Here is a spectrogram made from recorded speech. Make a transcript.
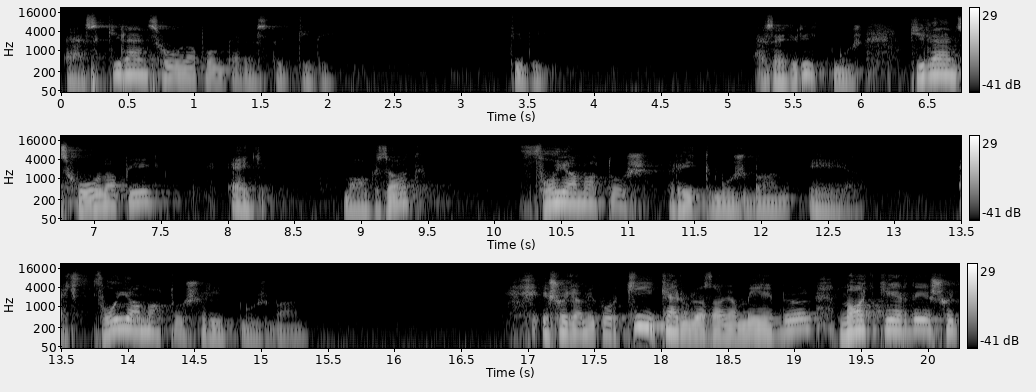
Ez kilenc hónapon keresztül tidi. Tidi. Ez egy ritmus. Kilenc hónapig egy magzat folyamatos ritmusban él. Egy folyamatos ritmusban. És hogy amikor kikerül az anya mélyből, nagy kérdés, hogy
